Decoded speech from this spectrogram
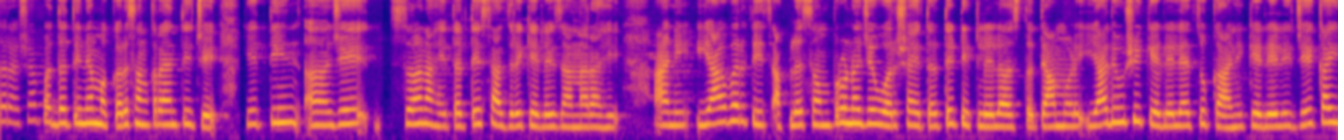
तर अशा पद्धतीने मकर संक्रांतीचे हे तीन जे सण आहे तर ते साजरे केले जाणार आहे. आणि यावरतीच आपलं संपूर्ण जे वर्ष आहे तर ते टिकलेलं असतं. त्यामुळे या दिवशी केलेल्या चुका आणि केलेले जे काही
